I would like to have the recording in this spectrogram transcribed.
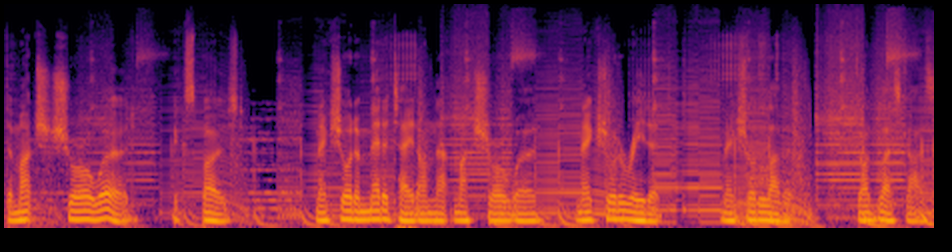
the much surer word, exposed. Make sure to meditate on that much surer word. Make sure to read it. Make sure to love it. God bless, guys.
